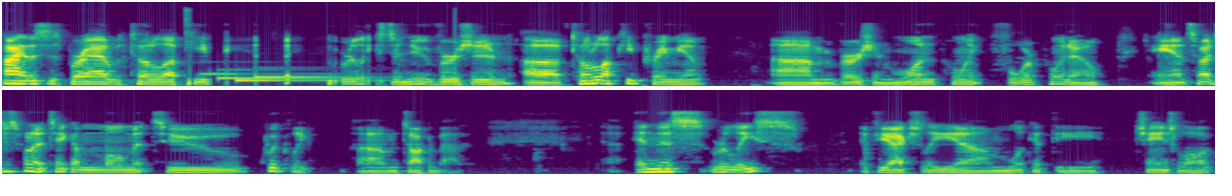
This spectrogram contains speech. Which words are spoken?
Hi, this is Brad with Total Upkeep. We released a new version of Total Upkeep Premium, um, version 1.4.0. And so I just want to take a moment to quickly um, talk about it. In this release, if you actually um, look at the change log,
